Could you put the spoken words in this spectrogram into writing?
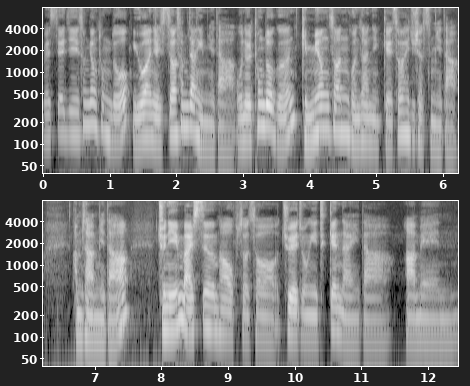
메시지 성경 통독 요한일서 3장입니다. 오늘 통독은 김명선 권사님께서 해주셨습니다. 감사합니다. 주님 말씀하옵소서 주의 종이 듣겠나이다. 아멘.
